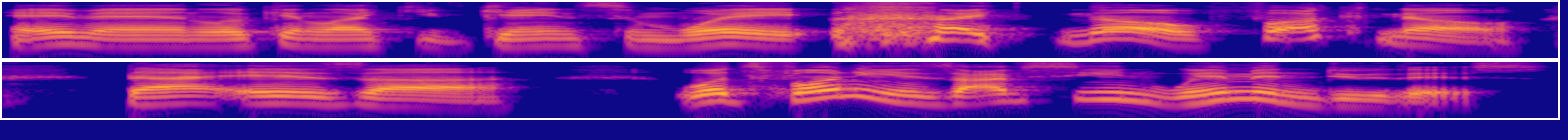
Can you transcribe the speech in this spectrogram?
"Hey man, looking like you've gained some weight." like, no, fuck no. That is uh What's funny is I've seen women do this.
